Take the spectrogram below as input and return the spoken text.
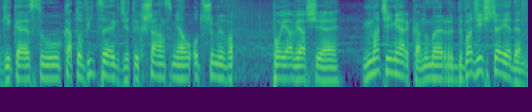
GKS-u Katowice, gdzie tych szans miał otrzymywać. Pojawia się Maciej Miarka, numer 21.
